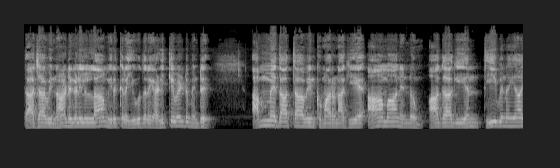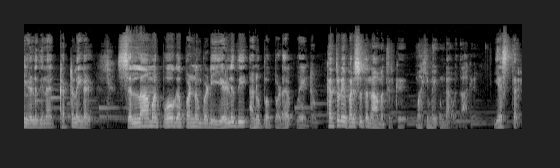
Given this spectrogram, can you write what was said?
ராஜாவின் நாடுகளிலெல்லாம் இருக்கிற யூதரை அழிக்க வேண்டும் என்று அம்மெதாத்தாவின் குமாரனாகிய ஆமான் என்னும் ஆகாகியன் தீவினையாய் எழுதின கட்டளைகள் செல்லாமற் போக பண்ணும்படி எழுதி அனுப்பப்பட வேண்டும். கத்துடைய பரிசுத்த நாமத்திற்கு மகிமை உண்டாவதாக. எஸ்தர்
